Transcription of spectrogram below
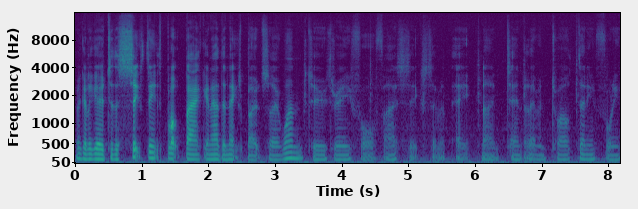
we're going to go to the 16th block back and add the next boat. So 1, 2, 3, 4, 5, 6, 7, 8, 9, 10, 11, 12, 13, 14,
